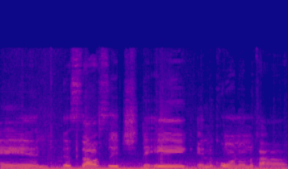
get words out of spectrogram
and the sausage, the egg, and the corn on the cob.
